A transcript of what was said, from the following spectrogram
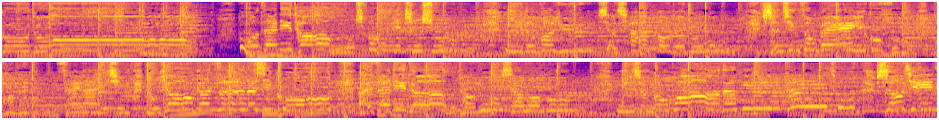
孤独。我在你套路中变。成熟，你的话语像下好的毒，深情总被。在爱情都有各自的辛苦，爱在你的套路下落幕，你成功获得你的意图，收起你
